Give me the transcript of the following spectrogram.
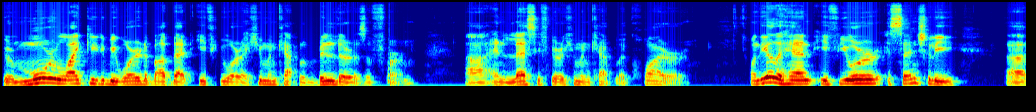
you're more likely to be worried about that if you are a human capital builder as a firm uh, and less if you're a human capital acquirer. On the other hand, if you're essentially uh,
